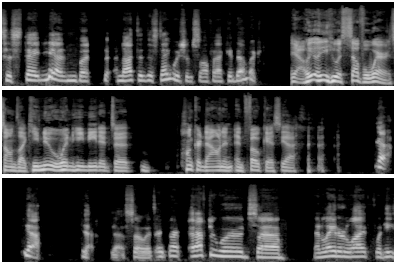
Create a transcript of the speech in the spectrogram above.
to stay in, but not to distinguish himself academically. Yeah, he, he was self aware. It sounds like he knew when he needed to hunker down and, and focus. Yeah, yeah, yeah, yeah, yeah. So it, it, afterwards, uh, and later life, when he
